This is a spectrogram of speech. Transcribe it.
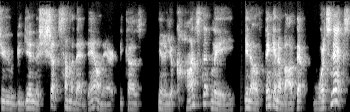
to begin to shut some of that down, Eric, because you know you're constantly you know thinking about that. What's next?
